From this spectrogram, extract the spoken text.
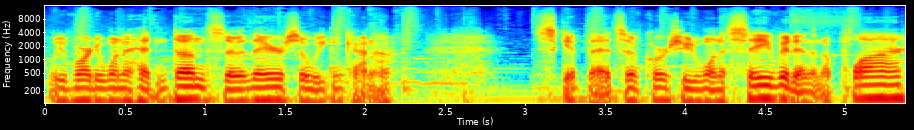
We've already went ahead and done so there, so we can kind of skip that. So of course you'd want to save it and then apply.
